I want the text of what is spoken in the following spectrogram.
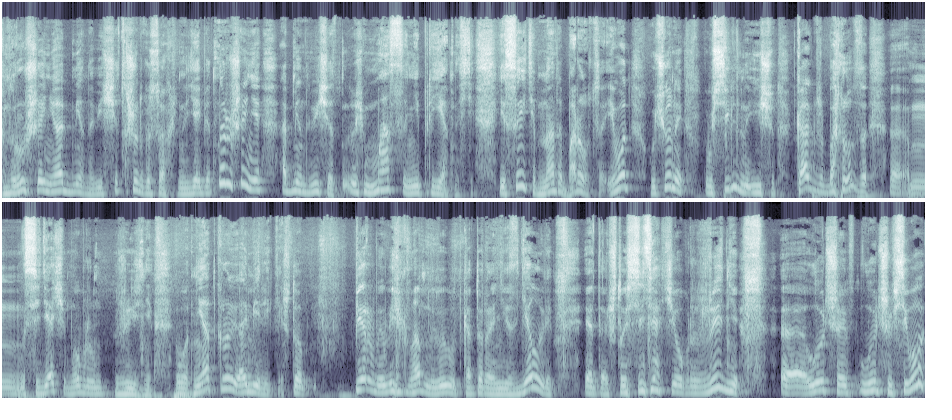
к нарушению обмена веществ. Что такое сахарный диабет? Нарушение обмена веществ. В общем, масса неприятностей. И с этим надо бороться. И вот ученые усиленно ищут, как же бороться э, с сидячим образом жизни. Вот. Не открою Америки, что первый и главный вывод, который они сделали, это что сидячий образ жизни э, лучше, лучше всего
